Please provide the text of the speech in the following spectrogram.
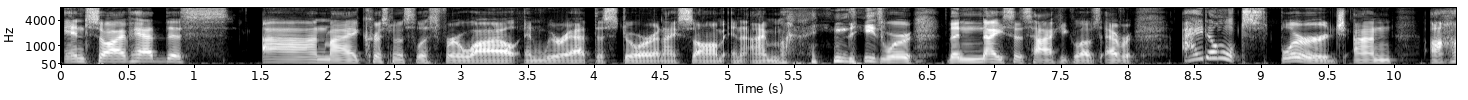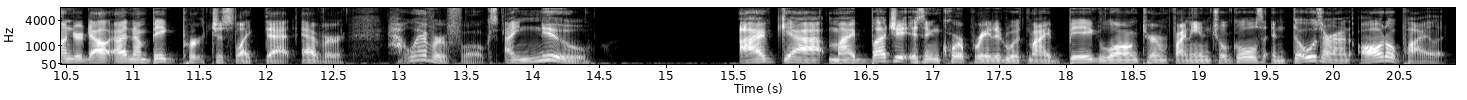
And so I've had this on my Christmas list for a while, and we were at the store and I saw them, and I'm these were the nicest hockey gloves ever. I don't splurge on a hundred dollar on a big purchase like that ever. However, folks, I knew I've got my budget is incorporated with my big long-term financial goals, and those are on autopilot.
